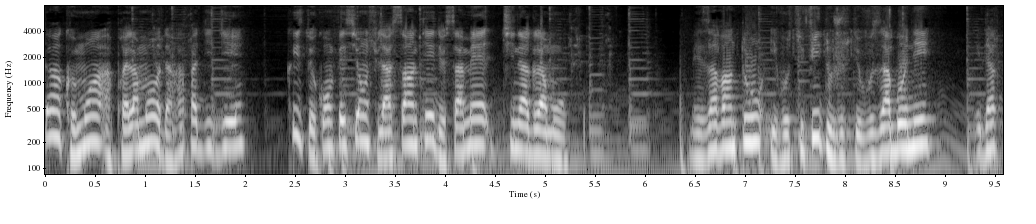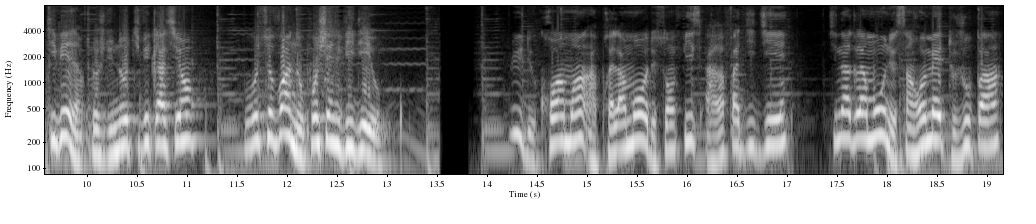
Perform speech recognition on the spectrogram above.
Quelques mois après la mort d'Arafa Didier, crise de confession sur la santé de sa mère Tina Glamour. Mais avant tout, il vous suffit tout juste de vous abonner et d'activer la cloche de notification pour recevoir nos prochaines vidéos. Plus de trois mois après la mort de son fils Arafa Didier, Tina Glamour ne s'en remet toujours pas,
